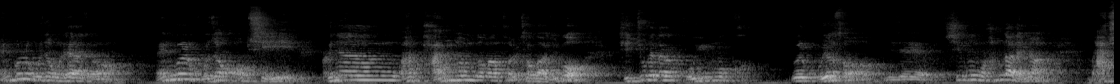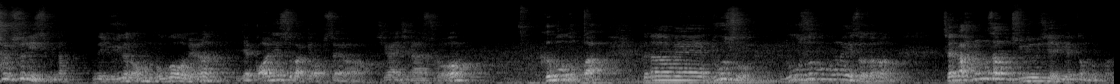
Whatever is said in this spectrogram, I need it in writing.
앵글로 고정을 해야죠. 앵글 고정 없이 그냥 한 반 정도만 걸쳐가지고 뒤쪽에다가 고인 목을 고여서 이제 시공을 한다면 맞출 수는 있습니다. 근데 유리가 너무 무거우면 이제 꺼질 수밖에 없어요. 시간이 지날수록 그 부분과 그 다음에 누수 누수 부분에 있어서는 제가 항상 중요시 얘기했던 부분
